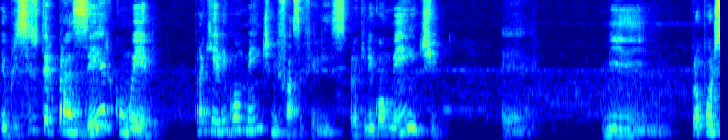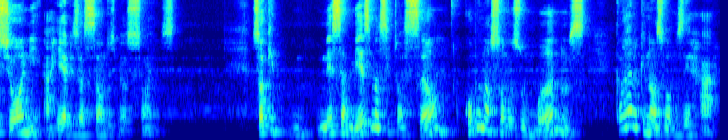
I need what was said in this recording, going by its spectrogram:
eu preciso ter prazer com ele, para que ele igualmente me faça feliz, para que ele igualmente é, me proporcione a realização dos meus sonhos. Só que nessa mesma situação, como nós somos humanos, claro que nós vamos errar,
